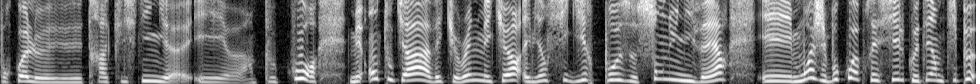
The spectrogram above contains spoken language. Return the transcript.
pourquoi le track listing est un peu court. Mais en tout cas, avec Rainmaker, eh bien Sigir pose son univers, et moi j'ai beaucoup apprécié le côté un petit peu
